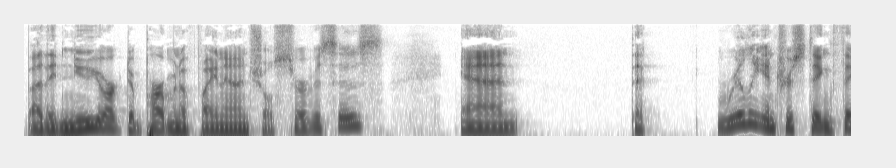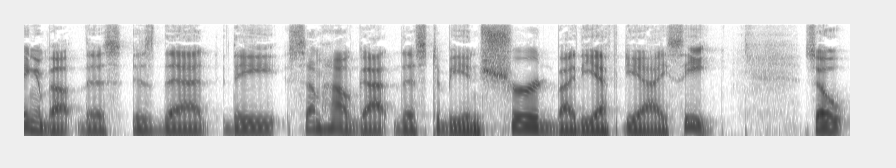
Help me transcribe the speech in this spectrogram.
by the New York Department of Financial Services. And really interesting thing about this is that they somehow got this to be insured by the FDIC. So,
